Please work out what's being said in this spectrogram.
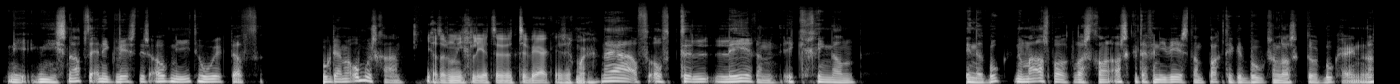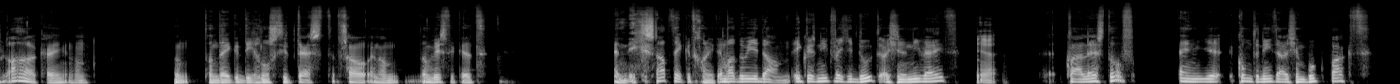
niet, niet snapte. En ik wist dus ook niet hoe ik, dat, hoe ik daarmee om moest gaan. Je had er nog niet geleerd te, te werken, zeg maar. Nou ja, of, of te leren. Ik ging dan in dat boek. Normaal gesproken was het gewoon, als ik het even niet wist, dan pakte ik het boek, dan las ik door het boek heen. En dan dacht ik, ah, oké. En dan, dan, dan deed ik een diagnostische test of zo. En dan, dan wist ik het. En ik snapte ik het gewoon niet. En wat doe je dan? Ik wist niet wat je doet als je het niet weet. Ja. Eh, Qua lesstof. En je komt er niet als je een boek pakt.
